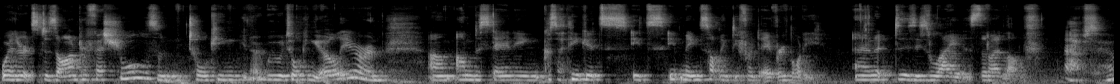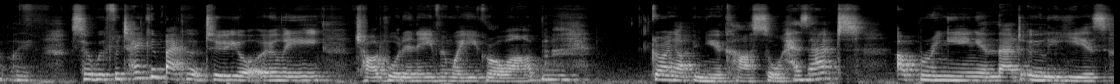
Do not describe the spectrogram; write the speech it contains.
whether it's design professionals and talking, you know, we were talking earlier and um, understanding because I think it's it's it means something different to everybody, and it, there's these layers that I love. Absolutely. So if we take it back to your early childhood and even where you grow up, mm. growing up in Newcastle, has that upbringing and that early years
